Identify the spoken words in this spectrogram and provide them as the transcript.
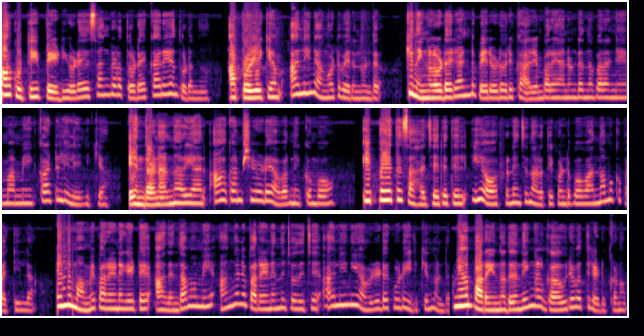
ആ കുട്ടി പേടിയോടെ സങ്കടത്തോടെ കരയാൻ തുടങ്ങുക. അപ്പോഴേക്കും അലീൻ അങ്ങോട്ട് വരുന്നുണ്ട്. എനിക്ക് നിങ്ങളോട് രണ്ടു പേരോട് ഒരു കാര്യം പറയാനുണ്ടെന്ന് പറഞ്ഞ് മമ്മി കട്ടിലിലിരിക്കുക എന്താണെന്നറിയാൻ ആകാംക്ഷയോടെ അവർ നിൽക്കുമ്പോൾ ഇപ്പോഴത്തെ സാഹചര്യത്തിൽ ഈ ഓർഫനേജ് നടത്തിക്കൊണ്ടു പോവാൻ നമുക്ക് പറ്റില്ല. എന്ന് മമ്മി പറയണ കേട്ട് അതെന്താ മമ്മി അങ്ങനെ പറയണെന്ന് ചോദിച്ച് അലീനി അവരുടെ കൂടെ ഇരിക്കുന്നുണ്ട്. ഞാൻ പറയുന്നത് നിങ്ങൾ ഗൗരവത്തിലെടുക്കണം.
